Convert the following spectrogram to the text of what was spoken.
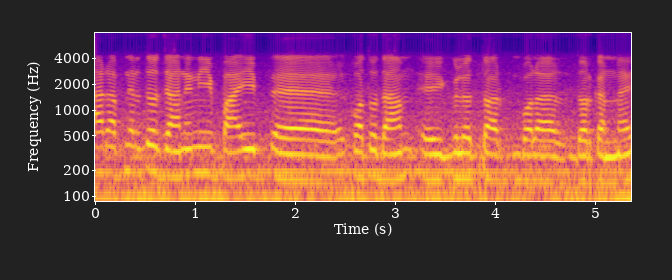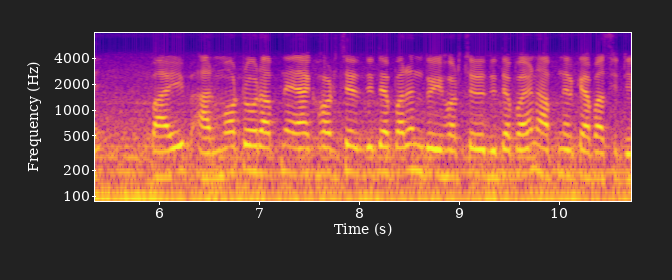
আর আপনারা তো জানেনই পাইপ কত দাম, এইগুলো তো আর বলার দরকার নাই। পাইপ আর মোটর আপনি এক হর্সের দিতে পারেন, দুই হর্সের দিতে পারেন, আপনার ক্যাপাসিটি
